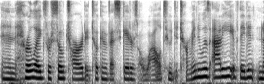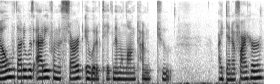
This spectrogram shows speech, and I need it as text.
And her legs were so charred, it took investigators a while to determine it was Addie. If they didn't know that it was Addie from the start, it would have taken them a long time to identify her.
